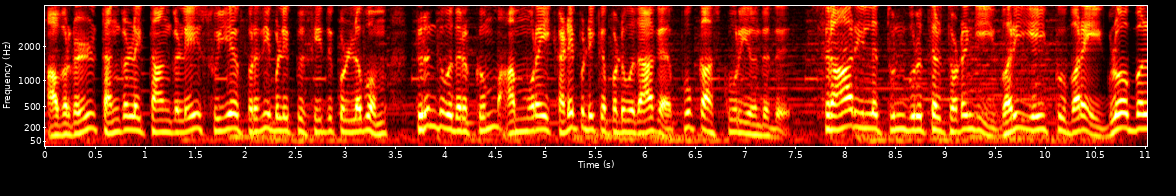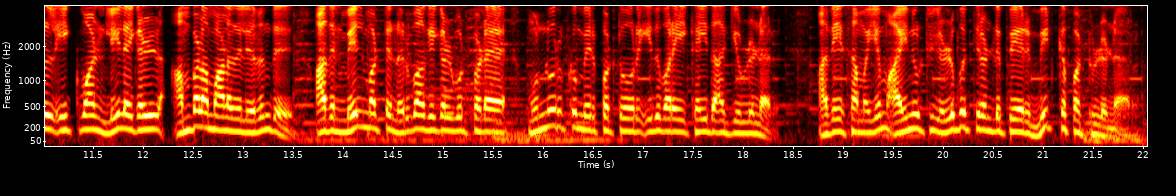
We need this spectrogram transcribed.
அவர்கள் தங்களை தாங்களே சுய பிரதிபலிப்பு செய்து கொள்ளவும் திருந்துவதற்கும் அம்முறை கடைபிடிக்கப்படுவதாக பூகாஸ் கூறியிருந்தது. சிறார் இல்ல துன்புறுத்தல் தொடங்கி வரி ஏய்ப்பு வரை குளோபல் ஈக்வான் லீலைகள் அம்பலமானதிலிருந்து அதன் மேல்மட்ட நிர்வாகிகள் உட்பட முன்னூறுக்கும் மேற்பட்டோர் இதுவரை கைதாகியுள்ளனர். அதே சமயம் ஐநூற்று எழுபத்தி இரண்டு பேர் மீட்கப்பட்டுள்ளனர்.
